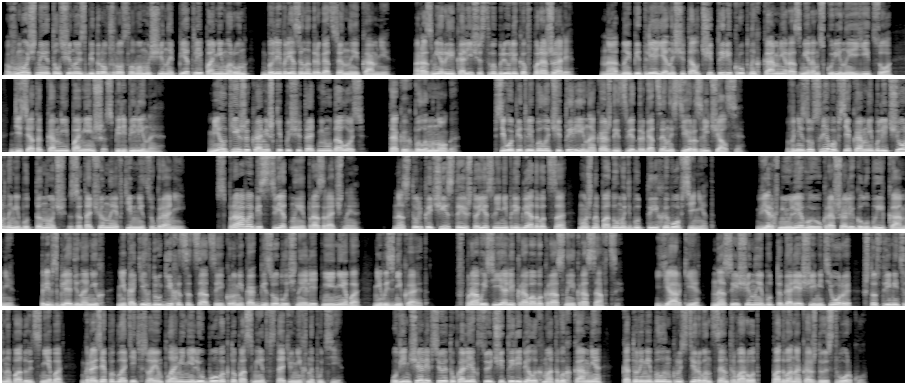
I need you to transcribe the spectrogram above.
В мощные толщиной с бедро взрослого мужчины петли, помимо рун, были врезаны драгоценные камни. Размеры и количество брюликов поражали. На одной петле я насчитал четыре крупных камня размером с куриное яйцо, десяток камней поменьше, с перепелиное. Мелкие же камешки посчитать не удалось, так их было много. Всего петли было четыре, и на каждый цвет драгоценности различался. Внизу слева все камни были черными, будто ночь, заточенная в темницу граней. Справа бесцветные, прозрачные. Настолько чистые, что если не приглядываться, можно подумать, будто их и вовсе нет. Верхнюю левую украшали голубые камни. При взгляде на них никаких других ассоциаций, кроме как безоблачное летнее небо, не возникает. В правой сияли кроваво-красные красавцы. Яркие, насыщенные, будто горящие метеоры, что стремительно падают с неба, грозя поглотить в своем пламени любого, кто посмеет встать у них на пути. Увенчали всю эту коллекцию четыре белых матовых камня, которыми был инкрустирован центр ворот, по два на каждую створку.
